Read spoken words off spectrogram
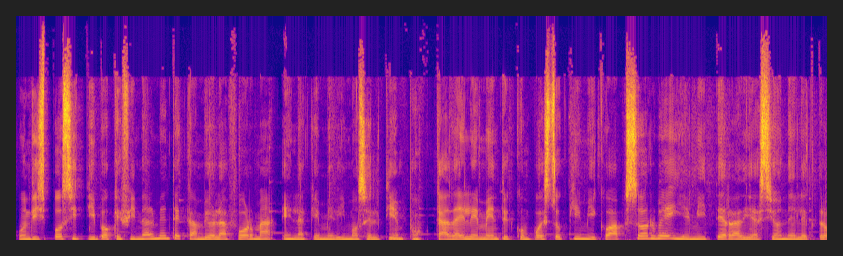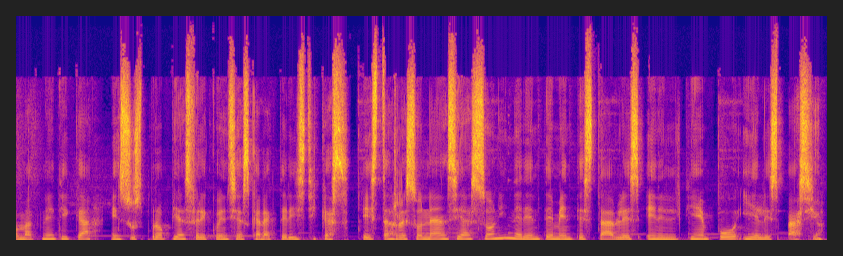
un dispositivo que finalmente cambió la forma en la que medimos el tiempo. Cada elemento y compuesto químico absorbe y emite radiación electromagnética en sus propias frecuencias características. Estas resonancias son inherentemente estables en el tiempo y el espacio.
